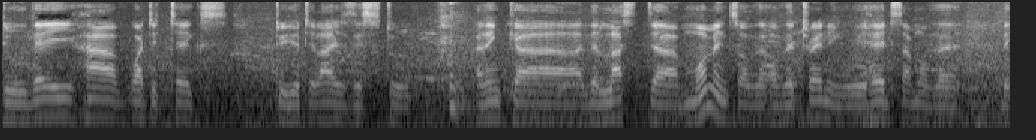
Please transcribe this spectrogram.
Do they have what it takes to utilize this tool? I think uh, the last uh, moments of the of the training, we had some of the the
